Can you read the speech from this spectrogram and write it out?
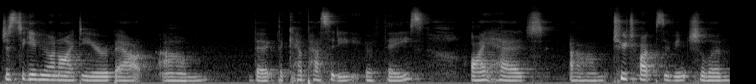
Just to give you an idea about um, the, the capacity of these, I had um, two types of insulin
